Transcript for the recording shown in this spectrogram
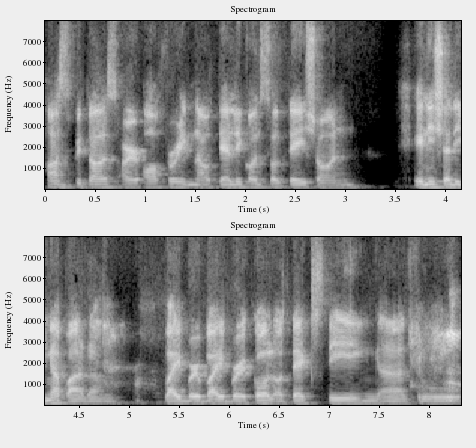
hospitals are offering now teleconsultation. Initially nga parang Viber, Viber call or texting uh, through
